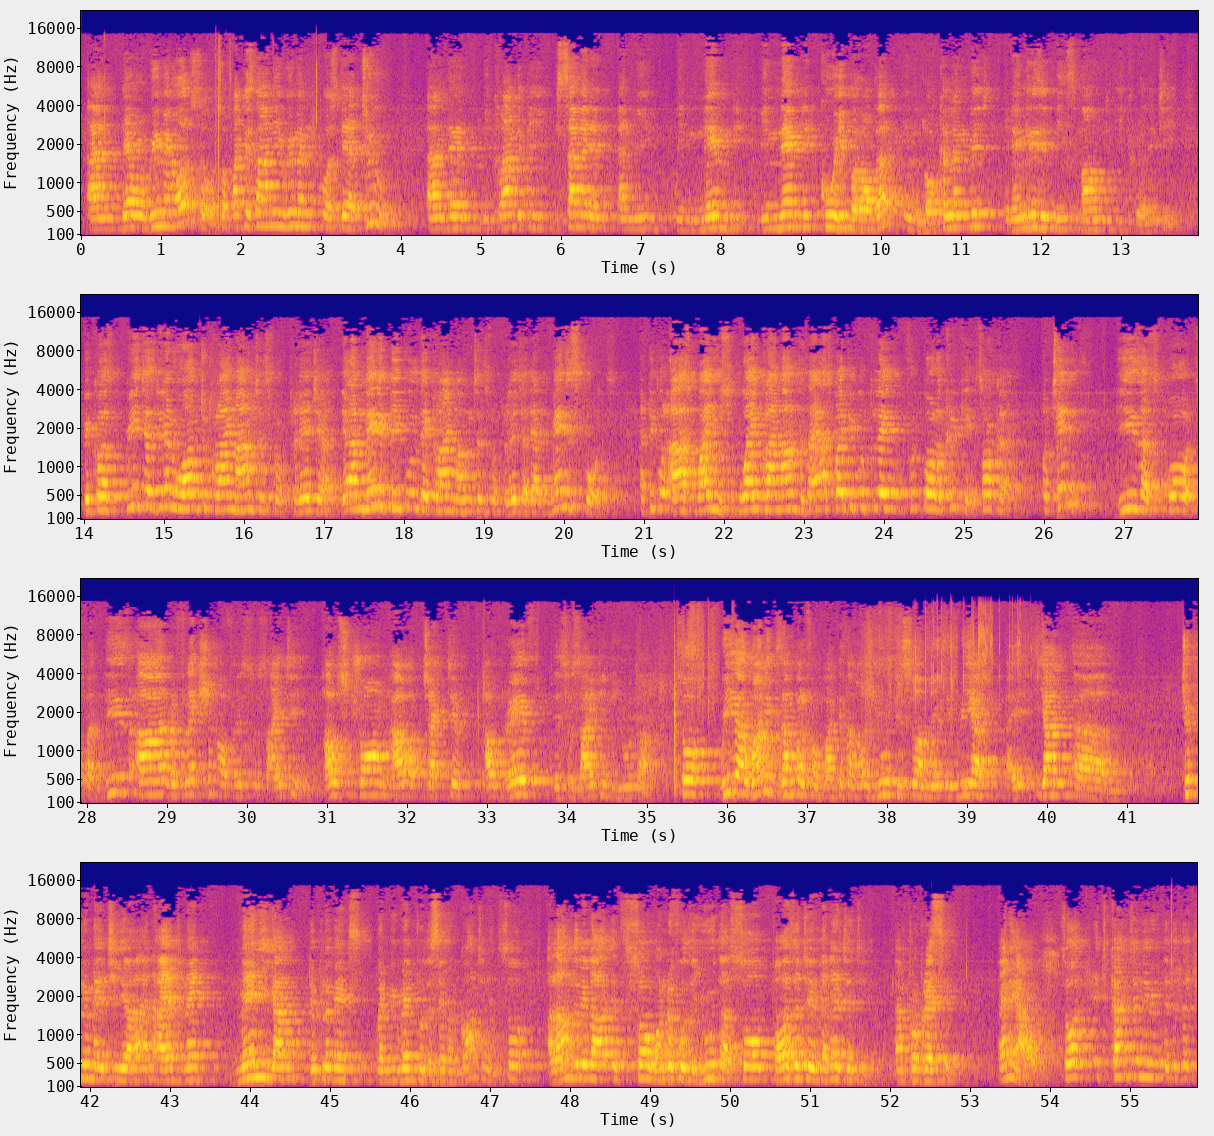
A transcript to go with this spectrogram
And there were women also. So Pakistani women was there too. And then we climbed the peak, we summited, and we we named it. We named it Kuhi Barabar in local language. In English it means Mount Equality. Because we just didn't want to climb mountains for pleasure. There are many people that climb mountains for pleasure. There are many sports. And people ask why you, why you climb mountains. I ask why people play football or cricket, soccer or tennis. These are sports, but these are reflection of a society. How strong, how objective, how brave the society, the youth are. So we are one example from Pakistan. Our youth is so amazing. We have a young um, diplomat here, and I have met many young diplomats when we went to the seven continents. So Alhamdulillah, it's so wonderful. The youth are so positive, energetic, and progressive. Anyhow, so it continued.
